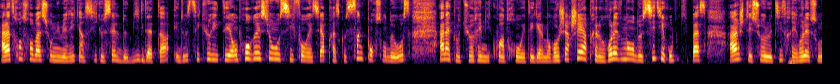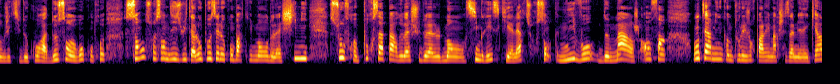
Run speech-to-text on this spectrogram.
à la transformation numérique ainsi que celles de big data et de sécurité. En progression aussi forestière, presque 5% de hausse. À la clôture, Rémi Cointreau est également recherché après le relèvement de Citigroup qui passe à acheter sur le titre et relève son objectif de cours à 200 euros contre 178. À l'opposé, le compartiment de la chimie souffre pour sa part de la chute de l'allemand Simris qui alerte sur son niveau de marge. Enfin, on termine comme tous les jours par les marchés américains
